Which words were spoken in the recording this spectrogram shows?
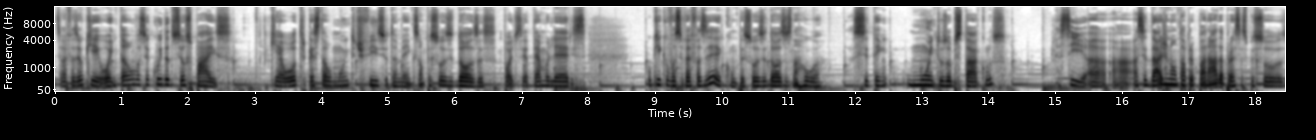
você vai fazer o quê? Ou então você cuida dos seus pais, que é outra questão muito difícil também, que são pessoas idosas, pode ser até mulheres. O que, que você vai fazer com pessoas idosas na rua? Se tem muitos obstáculos, se a, a, a, cidade não está preparada para essas pessoas.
